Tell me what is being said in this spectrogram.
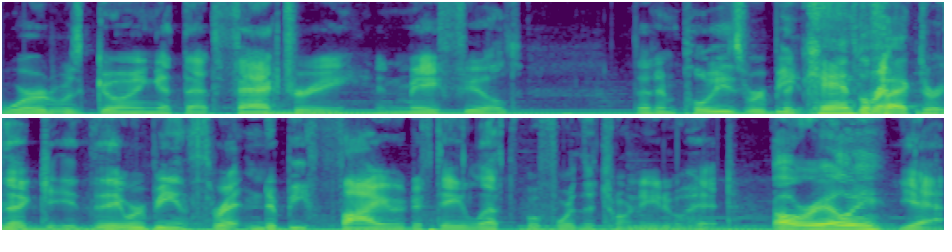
word was going at that factory in Mayfield that employees were being candle threat- factory. that they were being threatened to be fired if they left before the tornado hit. Oh, really? Yeah,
